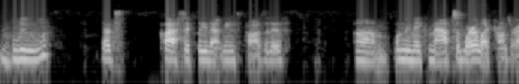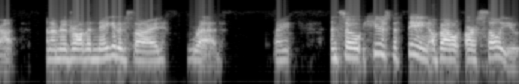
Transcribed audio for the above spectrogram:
blue, that's classically, that means positive um, when we make maps of where electrons are at. And I'm going to draw the negative side red, right? And so here's the thing about our solute.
